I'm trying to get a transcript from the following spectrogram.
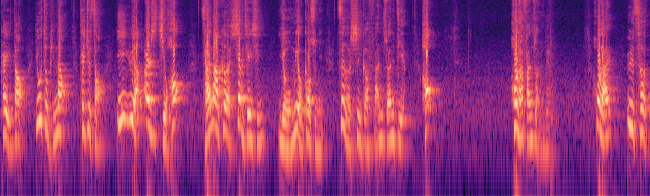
可以到 YouTube 频道再去找一月二十九号财纳克向前行有没有告诉你这个是一个反转点？好，后来反转了没有？后来预测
